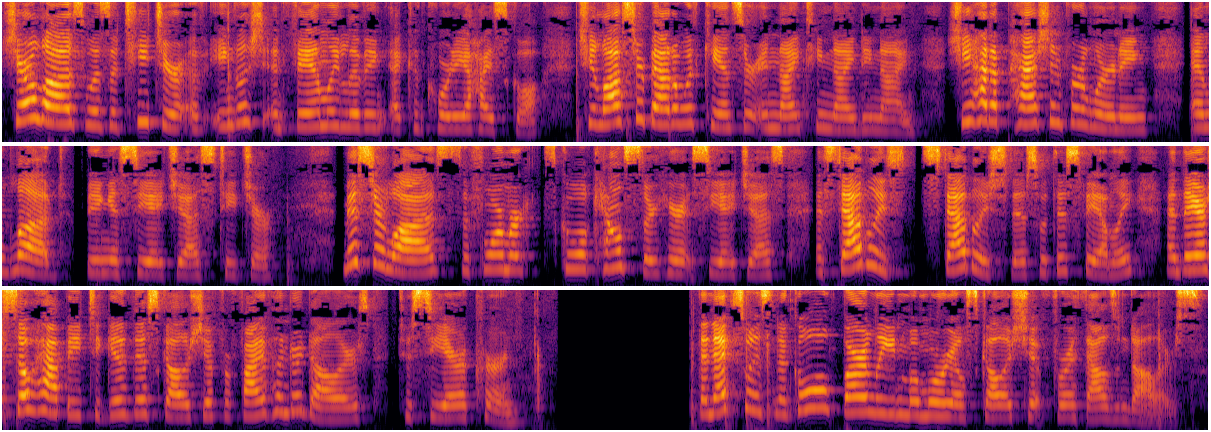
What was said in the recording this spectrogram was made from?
Cheryl Laws was a teacher of English and family living at Concordia High School. She lost her battle with cancer in 1999. She had a passion for learning and loved being a CHS teacher. Mr. Laws, the former school counselor here at CHS, established, established this with his family, and they are so happy to give this scholarship for $500 to Sierra Kern. The next one is Nicole Barleen Memorial Scholarship for $1,000.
